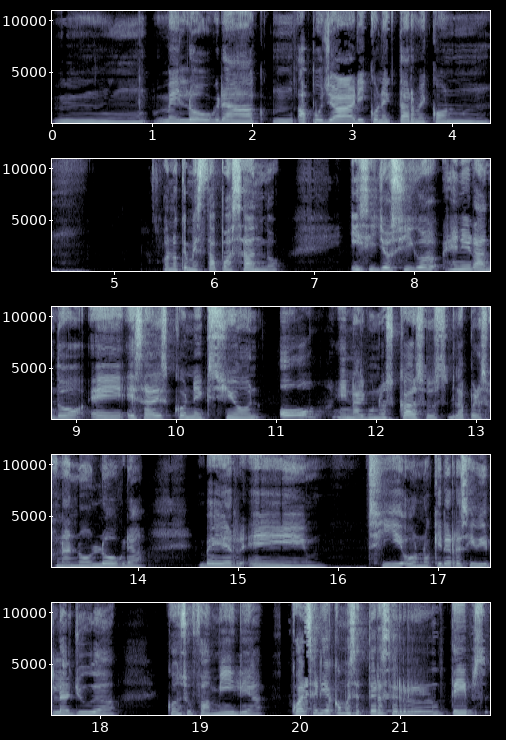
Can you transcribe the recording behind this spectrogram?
mm, me logra mm, apoyar y conectarme con, con lo que me está pasando. Y si yo sigo generando eh, esa desconexión o en algunos casos la persona no logra ver eh, si o no quiere recibir la ayuda con su familia, ¿cuál sería como ese tercer tips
